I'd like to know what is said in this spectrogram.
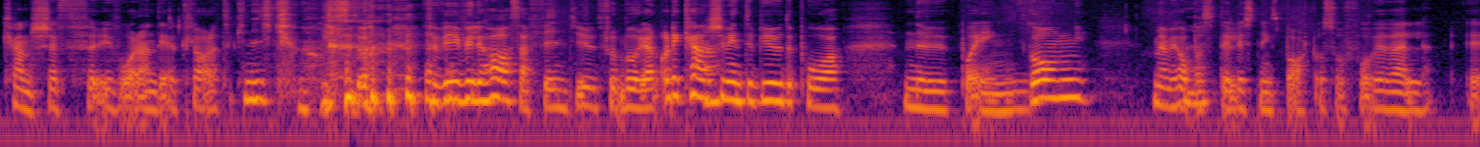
kanske för i våran del klara tekniken också. för vi vill ju ha så här fint ljud från början och det kanske vi inte bjuder på nu på en gång. Men vi hoppas att det är lyssningsbart och så får vi väl eh,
